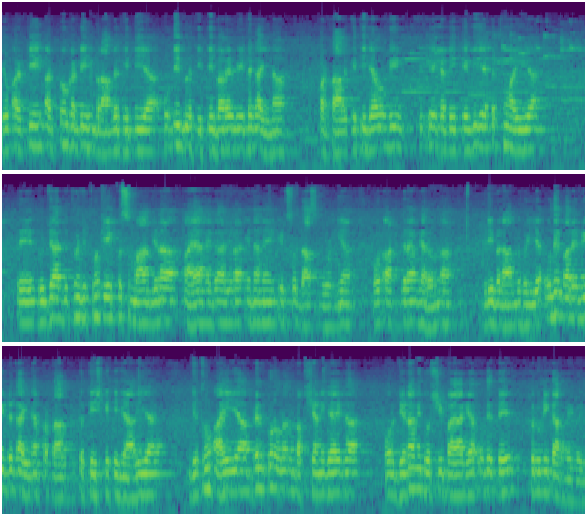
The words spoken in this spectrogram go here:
ਜੋ ਅਲਟੀ ਅਲਟੋ ਗੱਡੀ ਬਰਾਮਦ ਕੀਤੀ ਆ, ਉਹਦੀ ਮਲਕੀਤੀ ਬਾਰੇ ਵੀ ਢਗਾਈ ਨਾਲ ਪੜਤਾਲ ਕੀਤੀ ਜਾਊਗੀ ਕਿ ਇਹ ਗੱਡੀ ਕਿਹਦੀ ਹੈ, ਕਿੱਥੋਂ ਆਈ ਆ। ਤੇ ਦੂਜਾ ਜਿੱਥੋਂ ਜਿੱਥੋਂ ਇਹ ਕੁਝ ਸਮਾਨ ਜਿਹੜਾ ਆਇਆ ਹੈਗਾ, ਜਿਹੜਾ ਇਹਨਾਂ ਨੇ 110 ਗੋਲੀਆਂ ਔਰ 8 ਗ੍ਰਾਮ ਹੈਰੋਇਨ ਜਿਹੜੀ ਬਰਾਮਦ ਹੋਈ ਆ, ਉਹਦੇ ਬਾਰੇ ਵੀ ਢਗਾਈ ਨਾਲ ਪੜਤਾਲ ਤਫਤੀਸ਼ ਕੀਤੀ ਜਾ ਰਹੀ ਆ। ਜਿੱਥੋਂ ਆਈ ਆ, ਬਿਲਕੁਲ ਉਹਨਾਂ ਨੂੰ ਬਖਸ਼ਿਆ ਨਹੀਂ ਜਾਏਗਾ ਔਰ ਜਿਹੜਾ ਵੀ ਦੋਸ਼ੀ ਪਾਇਆ ਗਿਆ, ਉਹਦੇ ਤੇ ਕਾਨੂੰਨੀ ਕਾਰਵਾਈ ਹੋਏਗੀ।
